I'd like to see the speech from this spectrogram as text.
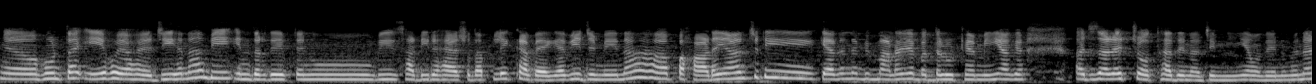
ਹੁਣ ਤਾਂ ਇਹ ਹੋਇਆ ਹੋਇਆ ਜੀ ਹੈ ਨਾ ਵੀ ਇੰਦਰ ਦੇਵਤੇ ਨੂੰ ਵੀ ਸਾਡੀ ਰਿਹਾਇਸ਼ ਦਾ ਭੁਲੇਖਾ ਪੈ ਗਿਆ ਵੀ ਜਿਵੇਂ ਨਾ ਪਹਾੜਾਂ 'ਚ ਨਹੀਂ ਕਹਿ ਦਿੰਦੇ ਵੀ ਮਾੜਾ ਜਿਹਾ ਬੱਦਲ ਉੱਠਿਆ, ਮੀਂਹ ਆ ਗਿਆ। ਅੱਜ ਸਾਡੇ ਚੌਥਾ ਦਿਨ ਆ ਜੀ, ਮੀਂਹ ਆਉਂਦੇ ਨੂੰ ਹੈ ਨਾ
